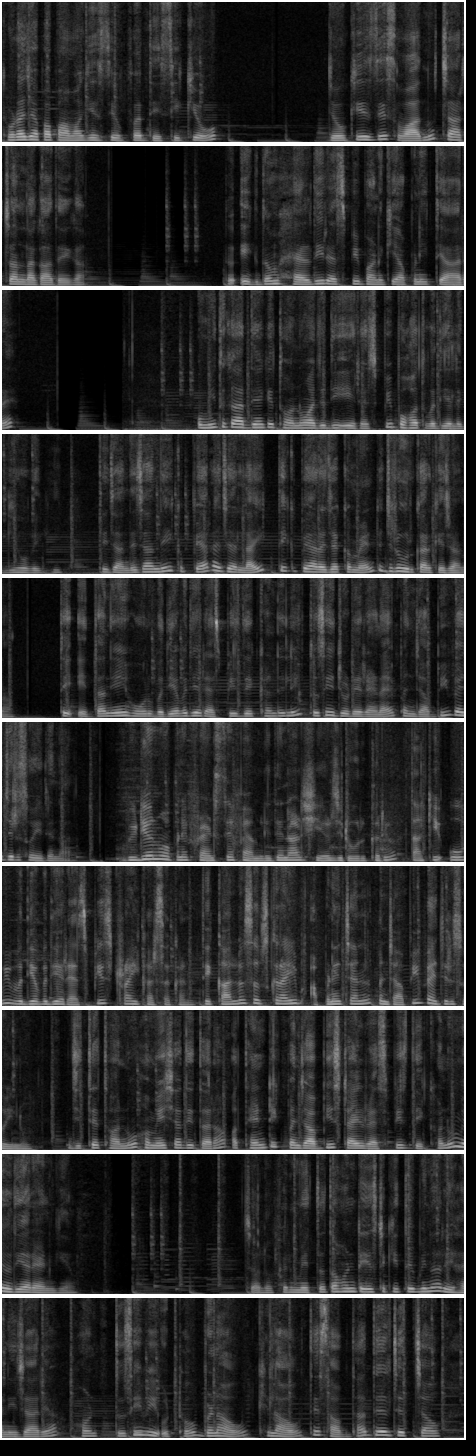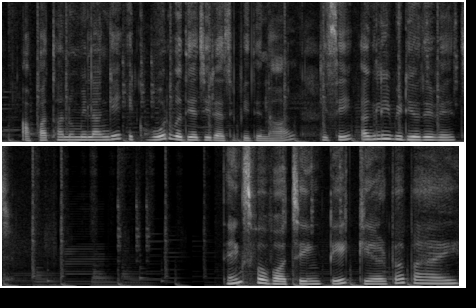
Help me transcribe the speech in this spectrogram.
ਥੋੜਾ ਜਿਹਾ ਆਪਾਂ ਪਾਵਾਂਗੇ ਇਸ ਦੇ ਉੱਪਰ ਦੇਸੀ ਘਿਓ, ਜੋ ਕਿ ਇਸ ਦੇ ਸਵਾਦ ਨੂੰ ਚਾਰ ਚੰਦ ਲਗਾ ਦੇਗਾ। ਤਾਂ ਇੱਕਦਮ ਹੈਲਦੀ ਰੈਸਪੀ ਬਣ ਕੇ ਆਪਣੀ ਤਿਆਰ ਹੈ। ਉਮੀਦ ਕਰਦੇ ਹਾਂ ਕਿ ਤੁਹਾਨੂੰ ਅੱਜ ਦੀ ਇਹ ਰੈਸਪੀ ਬਹੁਤ ਵਧੀਆ ਲੱਗੀ ਹੋਵੇਗੀ। ਤੇ ਜਾਂਦੇ ਜਾਂਦੇ ਇੱਕ ਪਿਆਰਾ ਜਿਹਾ ਲਾਈਕ ਤੇ ਇੱਕ ਪਿਆਰਾ ਜਿਹਾ ਕਮੈਂਟ ਜ਼ਰੂਰ ਕਰਕੇ ਜਾਣਾ। ਤੇ ਇਦਾਂ ਦੀਆਂ ਹੋਰ ਵਧੀਆ ਵਧੀਆ ਰੈਸਪੀਜ਼ ਦੇਖਣ ਦੇ ਲਈ ਤੁਸੀਂ ਜੁੜੇ ਰਹਿਣਾ ਹੈ ਪੰਜਾਬੀ ਵੈਜ ਰਸੋਈ ਦੇ ਨਾਲ। ਵੀਡੀਓ ਨੂੰ ਆਪਣੇ ਫਰੈਂਡਸ ਤੇ ਫੈਮਿਲੀ ਦੇ ਨਾਲ ਸ਼ੇਅਰ ਜ਼ਰੂਰ ਕਰਿਓ ਤਾਂ ਕਿ ਉਹ ਵੀ ਵਧੀਆ ਵਧੀਆ ਰੈਸਪੀਜ਼ ਟਰਾਈ ਕਰ ਸਕਣ। ਤੇ ਕਰ ਲਓ ਸਬਸਕ੍ਰਾਈਬ ਆਪਣੇ ਚੈਨਲ ਪੰਜਾਬੀ ਵੈਜ ਰਸੋਈ ਨੂੰ। ਜਿੱਥੇ ਤੁਹਾਨੂੰ ਹਮੇਸ਼ਾ ਦੀ ਤਰ੍ਹਾਂ ਆਥੈਂਟਿਕ ਪੰਜਾਬੀ ਸਟਾਈਲ ਰੈਸਪੀਜ਼ ਦੇਖਣ ਨੂੰ ਮਿਲਦੀਆਂ ਰਹਿਣਗੀਆਂ। ਚਲੋ ਫਿਰ ਮੇਰੇ ਤੋਂ ਤਾਂ ਹੁਣ ਟੇਸਟ ਕੀਤੇ ਬਿਨਾ ਰਿਹਾ ਨਹੀਂ ਜਾ ਰਿਹਾ। ਹੁਣ ਤੁਸੀਂ ਵੀ ਉਠੋ, ਬਣਾਓ, ਖਿਲਾਓ ਤੇ ਸਭ ਦਾ ਦਿਲ ਜਿੱਤ ਜਾਓ। ਆਪਾਂ ਤੁਹਾਨੂੰ ਮਿਲਾਂਗੇ ਇੱਕ ਹੋਰ ਵਧੀਆ ਜੀ ਰੈਸਿਪੀ ਦੇ ਨਾਲ ਕਿਸੇ ਅਗਲੀ ਵੀਡੀਓ ਦੇ ਵਿੱਚ। Thanks for watching take care bye bye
